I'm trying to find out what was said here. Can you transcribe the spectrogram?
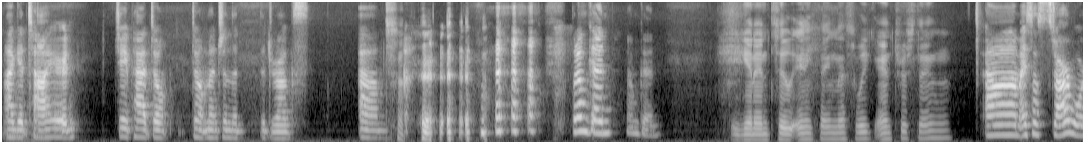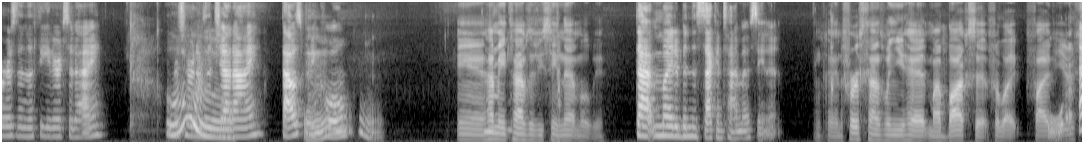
I get tired. J Pat, don't don't mention the the drugs. Um, but I'm good. I'm good. You get into anything this week interesting? Um, I saw Star Wars in the theater today. Return of the Ooh. Jedi. That was pretty cool. And how many times have you seen that movie? That might have been the second time I've seen it. Okay, and the first time's when you had my box set for like five years. Do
